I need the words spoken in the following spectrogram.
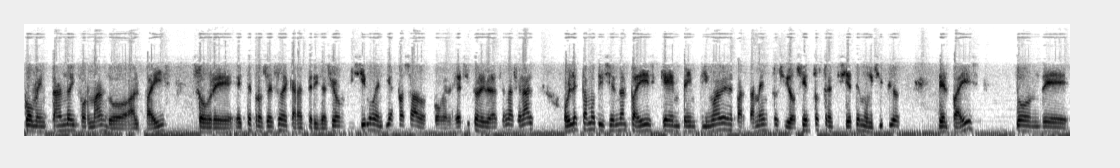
comentando e informando al país sobre este proceso de caracterización. Hicimos en días pasados con el Ejército de Liberación Nacional. Hoy le estamos diciendo al país que en 29 departamentos y 237 municipios del país, donde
